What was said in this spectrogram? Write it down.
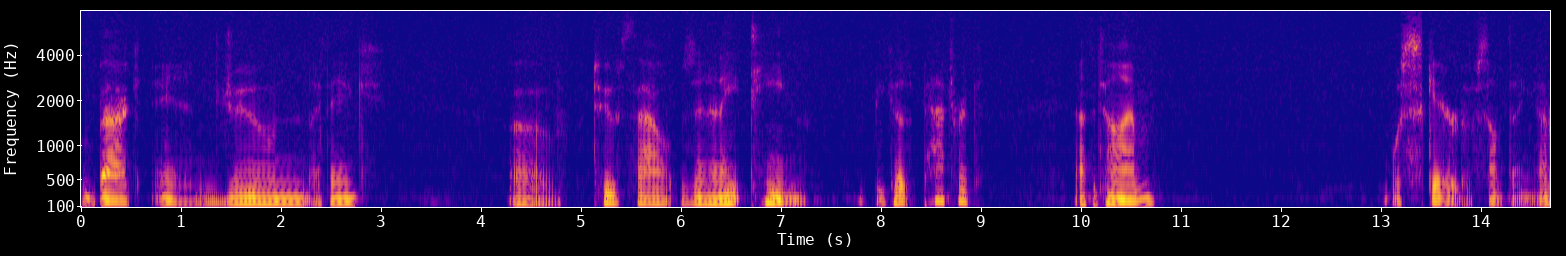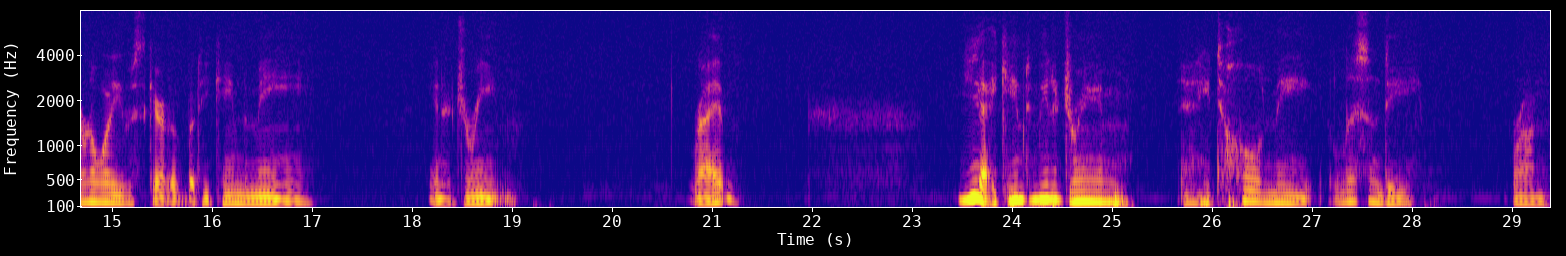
back in June, I think, of 2018, because Patrick at the time was scared of something. I don't know what he was scared of, but he came to me in a dream. Right? Yeah, he came to me in a dream and he told me, listen, D, Ron.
